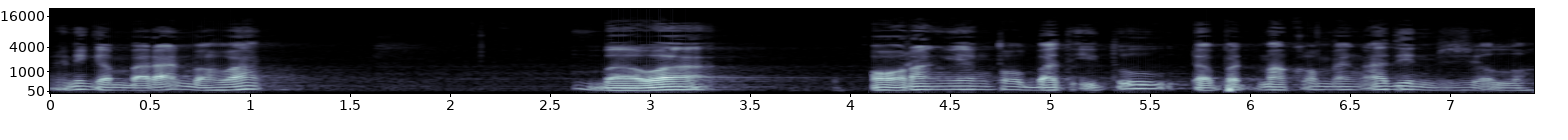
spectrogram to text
Ini gambaran bahwa bahwa orang yang tobat itu dapat makom yang adin sisi Allah.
